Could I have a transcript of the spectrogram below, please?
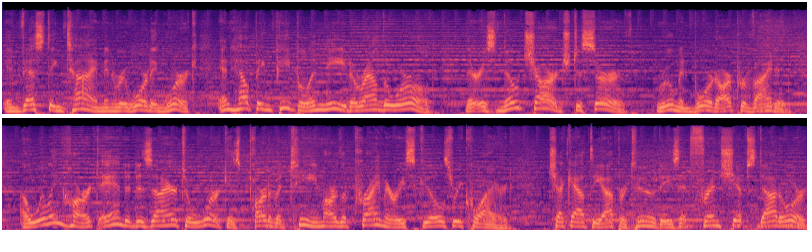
investing time in rewarding work, and helping people in need around the world. There is no charge to serve. Room and board are provided. A willing heart and a desire to work as part of a team are the primary skills required. Check out the opportunities at friendships.org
